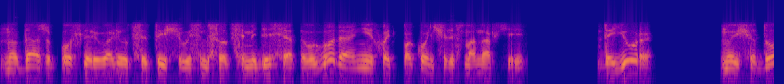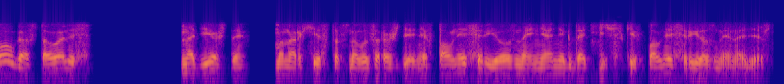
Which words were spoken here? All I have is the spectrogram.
Но даже после революции 1870 года они хоть покончили с монархией де юре, но еще долго оставались надежды монархистов на возрождение. Вполне серьезные, не анекдотические, вполне серьезные надежды.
